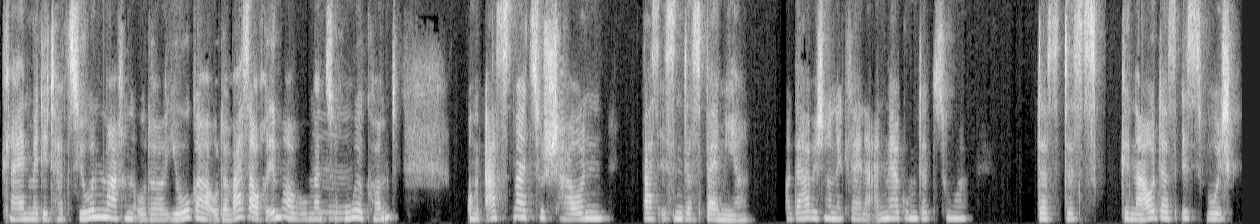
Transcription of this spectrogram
kleinen Meditationen machen oder Yoga oder was auch immer, wo man mhm. zur Ruhe kommt, um erstmal zu schauen, was ist denn das bei mir? Und da habe ich noch eine kleine Anmerkung dazu, dass das genau das ist, wo ich,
